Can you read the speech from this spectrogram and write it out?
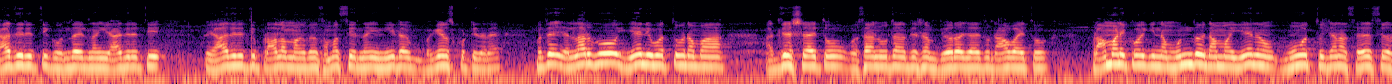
ಯಾವುದೇ ರೀತಿ ಗೊಂದಲ ಇಲ್ಲದಂಗೆ ಯಾವುದೇ ರೀತಿ ಯಾವುದೇ ರೀತಿ ಪ್ರಾಬ್ಲಮ್ ಆಗದಂಗೆ, ಸಮಸ್ಯೆ ಇಲ್ಲದಂಗೆ ನೀಟಾಗಿ ಬಗೆಹರಿಸ್ಕೊಟ್ಟಿದ್ದಾರೆ. ಮತ್ತು ಎಲ್ಲರಿಗೂ ಏನು ಇವತ್ತು ನಮ್ಮ ಅಧ್ಯಕ್ಷ ಆಯಿತು ಹೊಸ ನೂತನ ಅಧ್ಯಕ್ಷ ನಮ್ಮ ದೇವರಾಜ್ ಆಯಿತು, ನಾವಾಯಿತು ಪ್ರಾಮಾಣಿಕವಾಗಿ ನಮ್ಮ ಮುಂದೆ ನಮ್ಮ ಏನು ಮೂವತ್ತು ಜನ ಸದಸ್ಯರು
